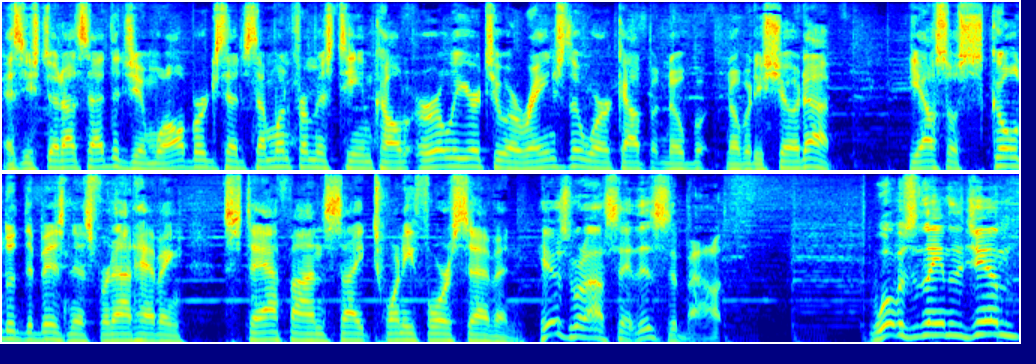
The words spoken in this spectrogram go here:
as he stood outside the gym, Wahlberg said someone from his team called earlier to arrange the workout, but no, nobody showed up. He also scolded the business for not having staff on site 24 7. Here's what I'll say this is about. What was the name of the gym?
